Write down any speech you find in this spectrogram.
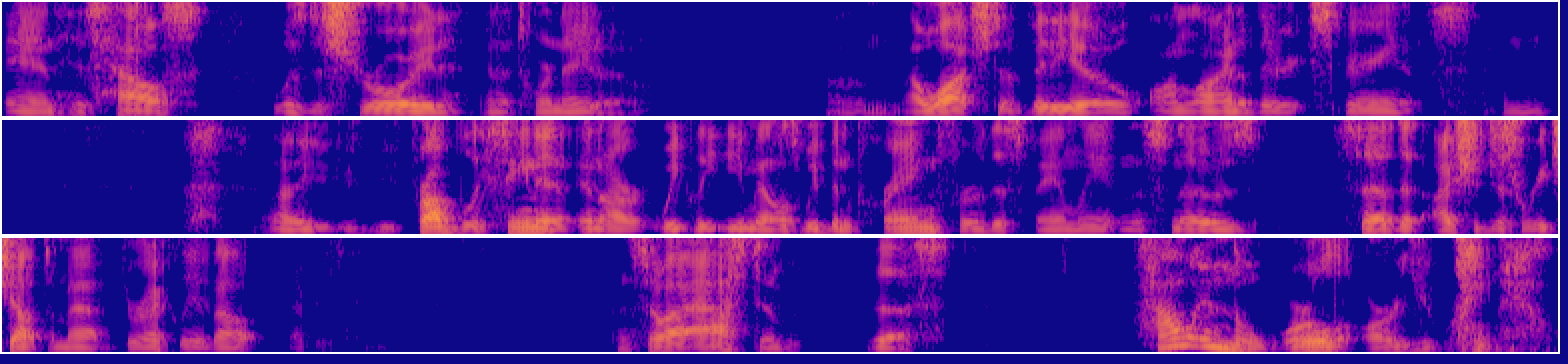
and his house was destroyed in a tornado. Um, I watched a video online of their experience, and uh, you've probably seen it in our weekly emails. We've been praying for this family, and the Snows said that I should just reach out to Matt directly about everything. And so I asked him this How in the world are you right now?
